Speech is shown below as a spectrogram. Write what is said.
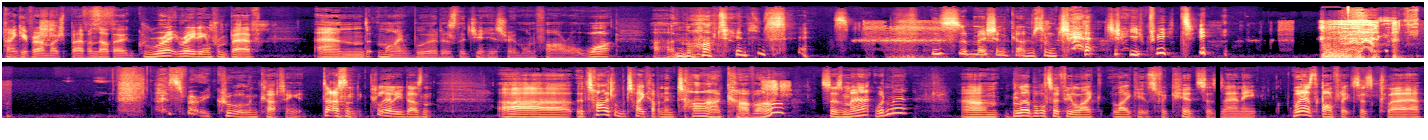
Thank you very much, Bev. Another great reading from Bev. And my word, is the genius room on fire or what? Uh, Martin says this submission comes from ChatGPT. That's very cruel and cutting. It doesn't. It clearly doesn't. Uh, the title would take up an entire cover, says Matt, wouldn't it? Um, blurb also feel like like it's for kids, says Annie. Where's the conflict, says Claire.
